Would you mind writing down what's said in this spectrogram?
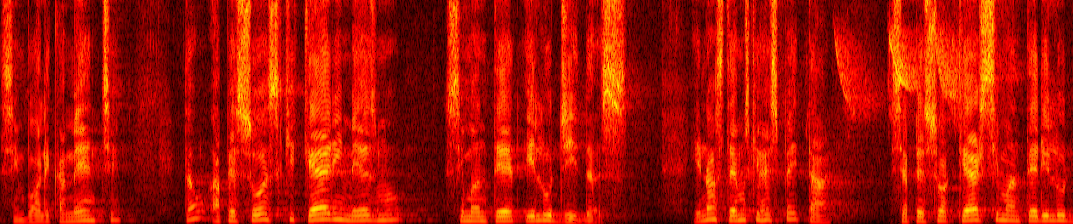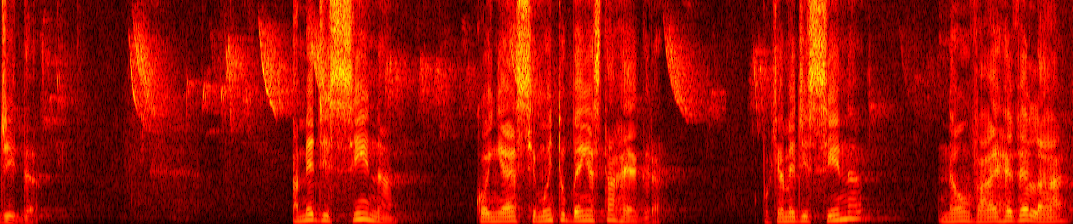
simbolicamente. Então, há pessoas que querem mesmo se manter iludidas. E nós temos que respeitar se a pessoa quer se manter iludida. A medicina conhece muito bem esta regra, porque a medicina não vai revelar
